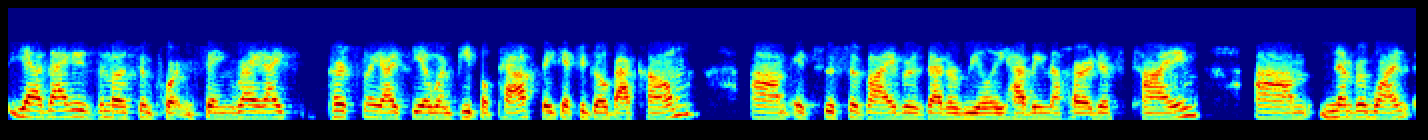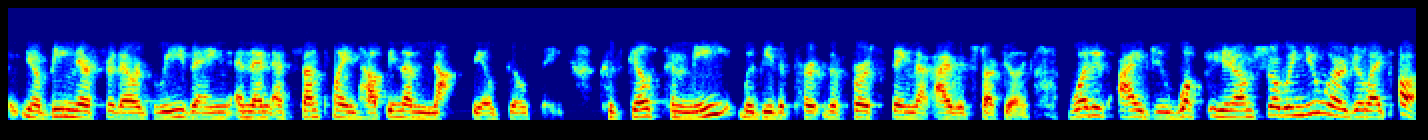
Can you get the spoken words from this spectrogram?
Yeah, that is the most important thing, right? I personally, I feel when people pass, they get to go back home. Um, it's the survivors that are really having the hardest time um, number one, you know, being there for their grieving, and then at some point helping them not feel guilty. Because guilt to me would be the per- the first thing that I would start feeling. What did I do? What you know? I'm sure when you heard, you're like, oh,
